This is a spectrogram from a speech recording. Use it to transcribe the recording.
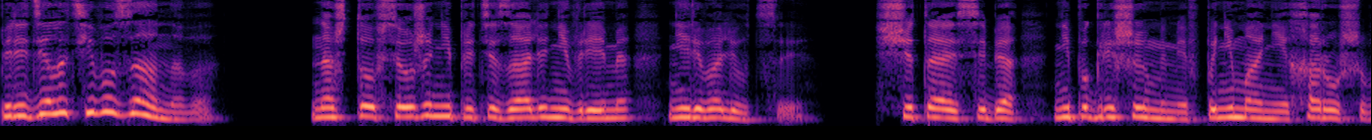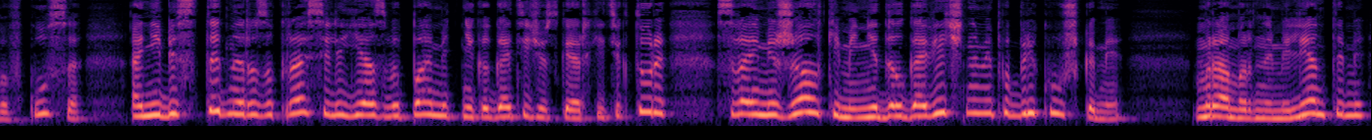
переделать его заново, на что все же не притязали ни время, ни революции. Считая себя непогрешимыми в понимании хорошего вкуса, они бесстыдно разукрасили язвы памятника готической архитектуры своими жалкими недолговечными побрякушками – мраморными лентами,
